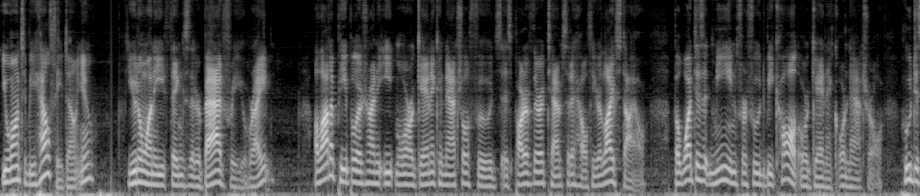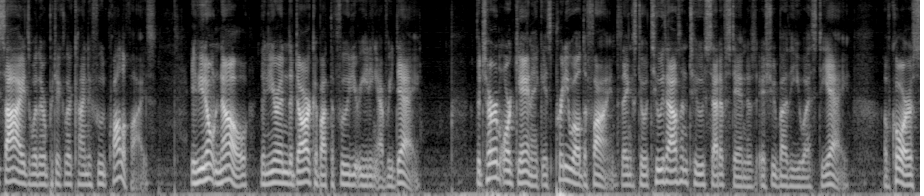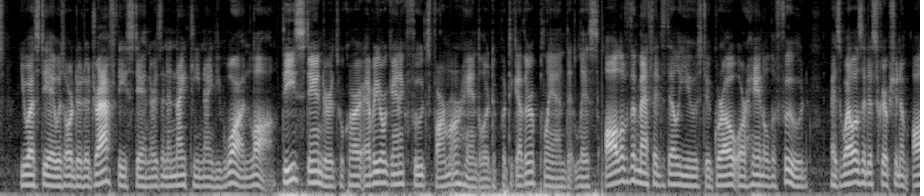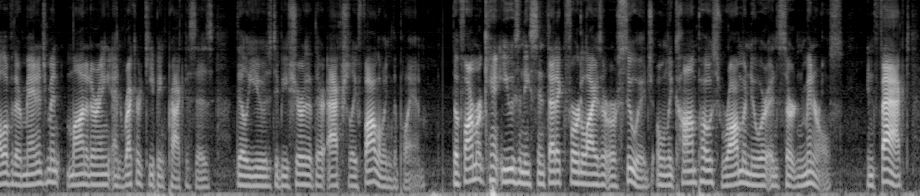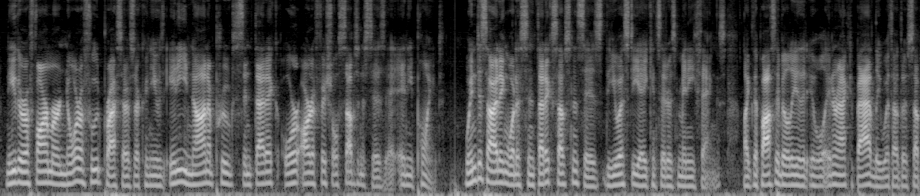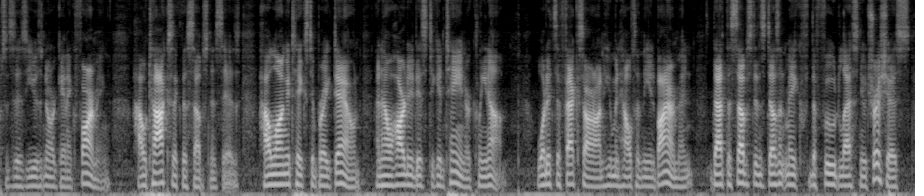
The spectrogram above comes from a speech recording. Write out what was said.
You want to be healthy, don't you? You don't want to eat things that are bad for you, right? A lot of people are trying to eat more organic and natural foods as part of their attempts at a healthier lifestyle. But what does it mean for food to be called organic or natural? Who decides whether a particular kind of food qualifies? If you don't know, then you're in the dark about the food you're eating every day. The term organic is pretty well defined thanks to a 2002 set of standards issued by the USDA. Of course, USDA was ordered to draft these standards in a 1991 law. These standards require every organic foods farmer or handler to put together a plan that lists all of the methods they'll use to grow or handle the food, as well as a description of all of their management, monitoring, and record keeping practices they'll use to be sure that they're actually following the plan. The farmer can't use any synthetic fertilizer or sewage, only compost, raw manure, and certain minerals. In fact, Neither a farmer nor a food processor can use any non approved synthetic or artificial substances at any point. When deciding what a synthetic substance is, the USDA considers many things, like the possibility that it will interact badly with other substances used in organic farming, how toxic the substance is, how long it takes to break down, and how hard it is to contain or clean up, what its effects are on human health and the environment, that the substance doesn't make the food less nutritious,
